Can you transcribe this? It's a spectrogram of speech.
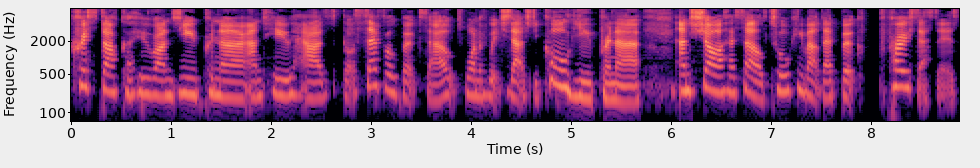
Chris Ducker, who runs Youpreneur and who has got several books out, one of which is actually called Youpreneur, and Shaa herself talking about their book processes.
